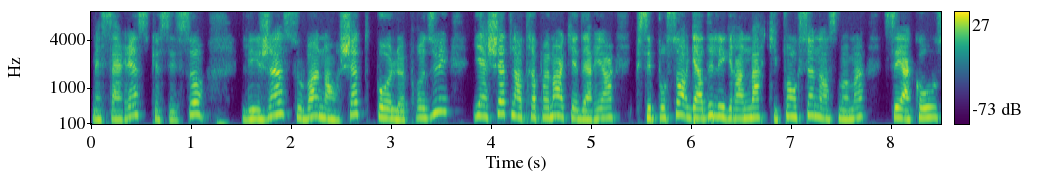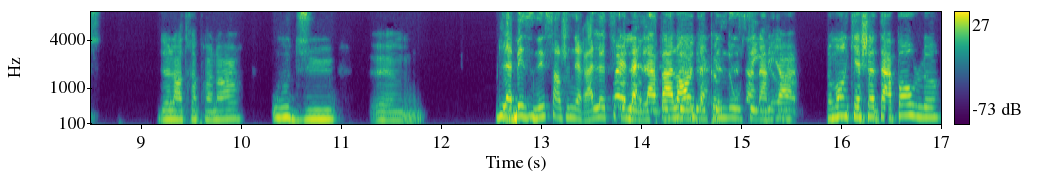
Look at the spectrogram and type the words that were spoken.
mais ça reste que c'est ça. Les gens, souvent, n'achètent pas le produit, ils achètent l'entrepreneur qui est derrière. Puis c'est pour ça, regardez les grandes marques qui fonctionnent en ce moment, c'est à cause de l'entrepreneur ou du... Euh, la business en général, là, la, valeur de, la communauté. Le monde qui achète Apple, là,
